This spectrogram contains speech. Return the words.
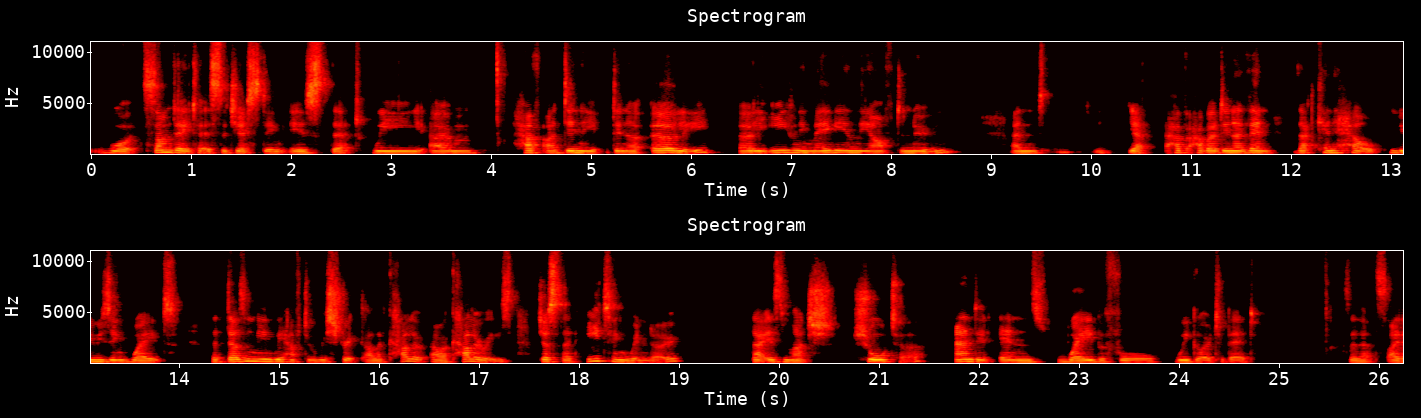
what some data is suggesting is that we um, have our dinner, dinner early early evening maybe in the afternoon and yeah have, have our dinner then that can help losing weight. That doesn't mean we have to restrict our, cal- our calories just that eating window that is much shorter and it ends way before we go to bed. So that's i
